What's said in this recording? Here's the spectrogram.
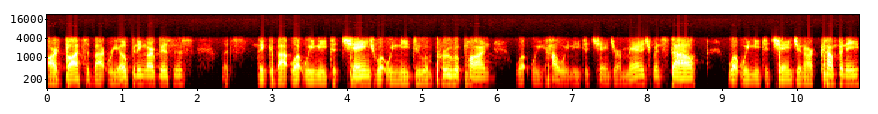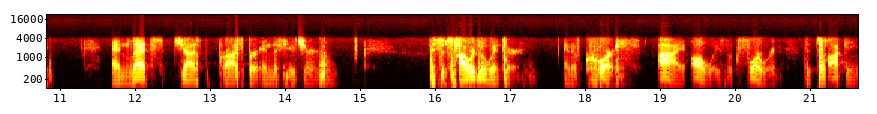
our thoughts about reopening our business. Let's think about what we need to change, what we need to improve upon, what we how we need to change our management style, what we need to change in our company, and let's just prosper in the future. This is Howard Lewinter, and of course, I always look forward to talking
